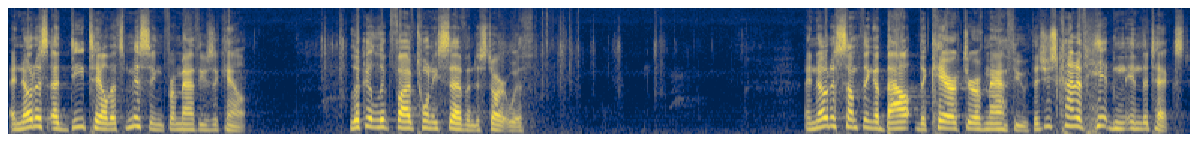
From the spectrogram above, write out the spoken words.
And notice a detail that's missing from Matthew's account. Look at Luke 5:27 to start with. And notice something about the character of Matthew that's just kind of hidden in the text.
